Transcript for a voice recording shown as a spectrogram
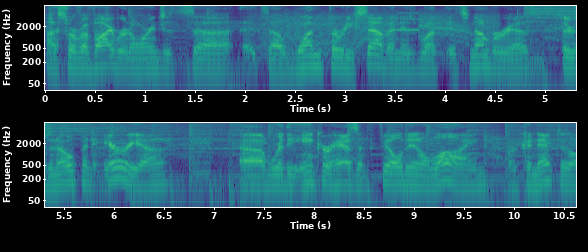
a sort of a vibrant orange. It's, uh, it's a 137 is what its number is. There's an open area uh, where the inker hasn't filled in a line or connected a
